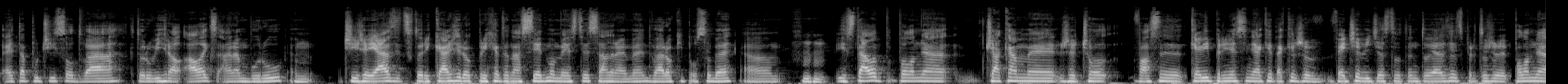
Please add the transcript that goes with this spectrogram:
etapu číslo 2, ktorú vyhral Alex Aramburu. Čiže jazdec, ktorý každý rok prichádza na 7. mieste, samozrejme, dva roky po sebe. Um, je stále, podľa mňa, čakáme, že čo vlastne, kedy prinesie nejaké také, že väčšie víťazstvo tento jazdec, pretože podľa mňa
